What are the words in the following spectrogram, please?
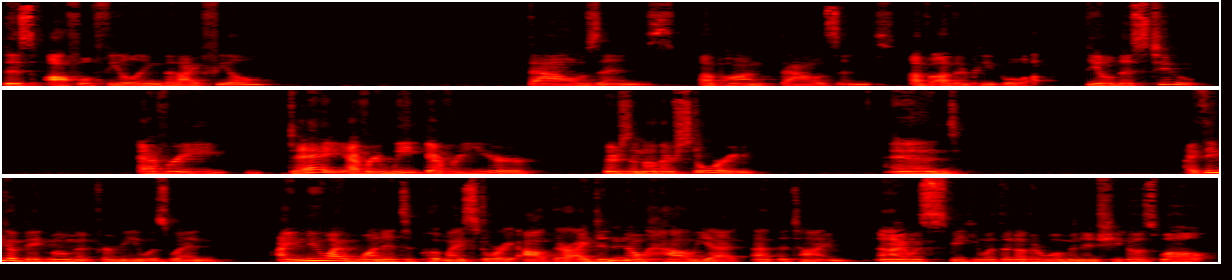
this awful feeling that I feel. Thousands upon thousands of other people feel this too. Every day, every week, every year, there's another story. And I think a big moment for me was when I knew I wanted to put my story out there. I didn't know how yet at the time. And I was speaking with another woman, and she goes, Well,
